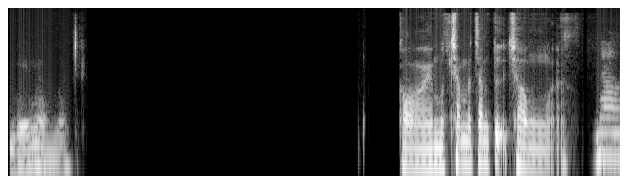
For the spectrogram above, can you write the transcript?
đến rồi nhỉ cỏ một trăm phần trăm tự trồng ạ. no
